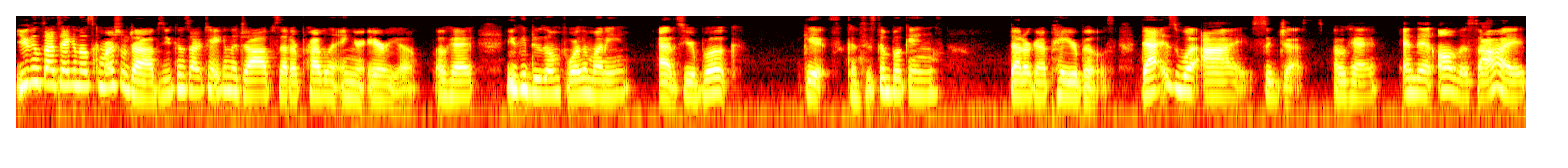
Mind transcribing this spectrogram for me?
you can start taking those commercial jobs. You can start taking the jobs that are prevalent in your area. Okay. You can do them for the money, add it to your book, get consistent bookings that are going to pay your bills. That is what I suggest. Okay. And then on the side,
